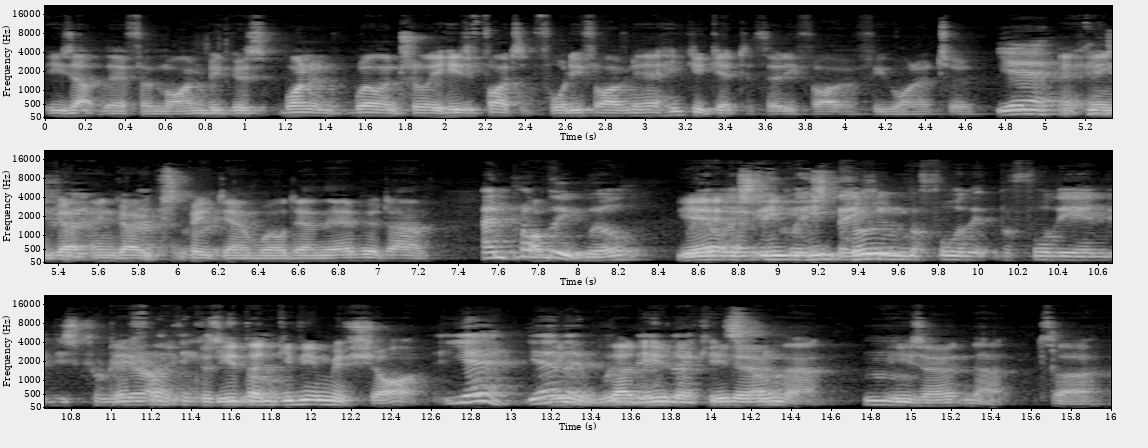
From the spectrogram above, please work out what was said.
He's up there for mine because one well and truly, he fights at forty five now. He could get to thirty five if he wanted to, Yeah, and, and go and go absolutely. compete down well down there. But um, and probably will. Yeah, realistically he- he speaking, could. before the before the end of his career, I definitely think because they'd give him a shot. Yeah, yeah, He- they would. that- man, he'd, I he'd earned that. Mm. He's earned that. So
